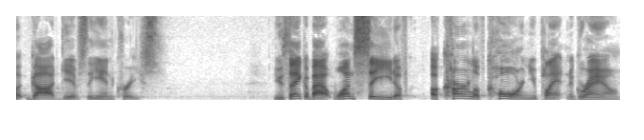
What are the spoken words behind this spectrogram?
but God gives the increase. You think about one seed of a kernel of corn you plant in the ground.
